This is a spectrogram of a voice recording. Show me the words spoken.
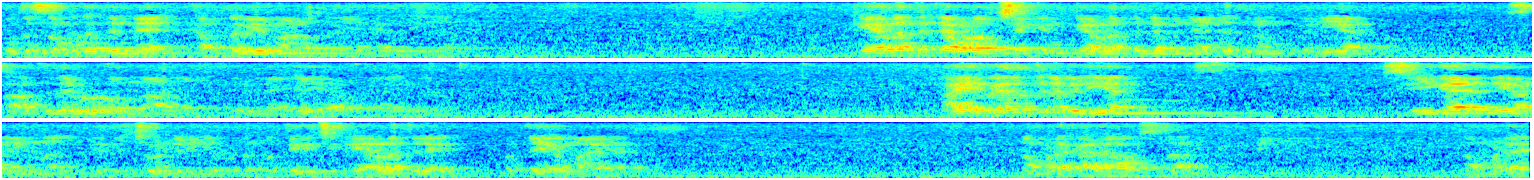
പൊതുസമൂഹത്തിന്റെ കർത്തവ്യമാണെന്ന് ഞാൻ കരുതുകയാണ് കേരളത്തിന്റെ വളർച്ചയ്ക്കും കേരളത്തിന്റെ മുന്നേറ്റത്തിനും വലിയ സാധ്യതകളുള്ള ഒന്നാണ് ഒരു മേഖലയാണ് ആയുർവേദം ആയുർവേദത്തിന് വലിയ സ്വീകാര്യതയാണ് ഇന്ന് ലഭിച്ചുകൊണ്ടിരിക്കുന്നത്. പ്രത്യേകിച്ച് കേരളത്തിലെ പ്രത്യേകമായ നമ്മുടെ കാലാവസ്ഥ നമ്മുടെ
